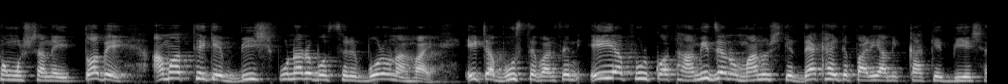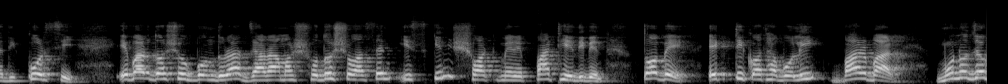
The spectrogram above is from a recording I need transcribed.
সমস্যা নেই। তবে আমার থেকে বিশ পনেরো বছরের বড় না হয়। এটা বুঝতে পারছেন? এই আপুর কথা আমি যেন মানুষকে দেখাইতে পারি, আমি কাকে বিয়ে শাদি করছি। এবার দর্শক বন্ধুরা, যারা আমার সদস্য আছেন স্ক্রিন শট মেরে পাঠিয়ে দিবেন। তবে একটি কথা বলি, বারবার মনোযোগ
